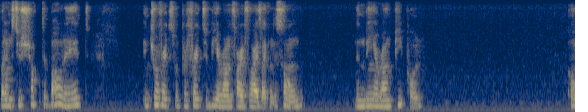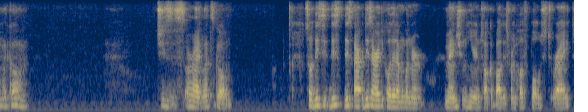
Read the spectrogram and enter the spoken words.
But I'm still shocked about it. Introverts would prefer to be around fireflies, like in the song, than being around people. Oh my god. Jesus. All right, let's go. So this this this this article that I'm gonna mention here and talk about is from HuffPost, right?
